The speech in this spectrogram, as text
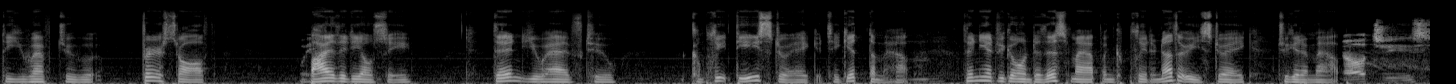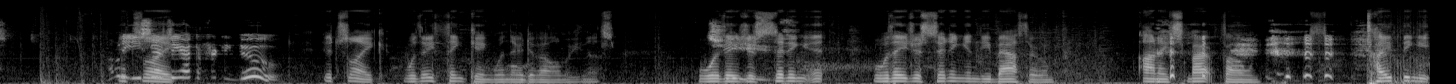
that you have to, first off, Wait. buy the DLC, then you have to complete the Easter egg to get the map, then you have to go into this map and complete another Easter egg to get a map. oh jeez. How many It's Easter eggs do you have to freaking do? It's like, were they thinking when they're developing this? Were they just sitting in, were they just sitting in the bathroom on a smartphone typing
